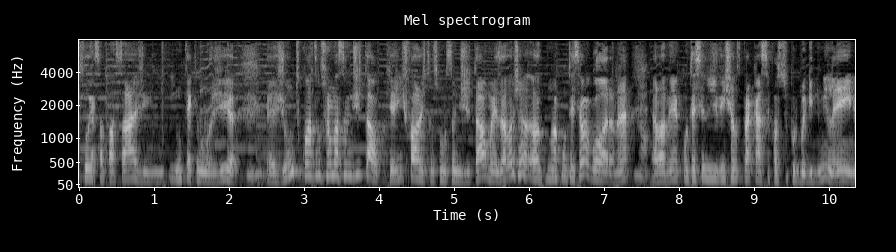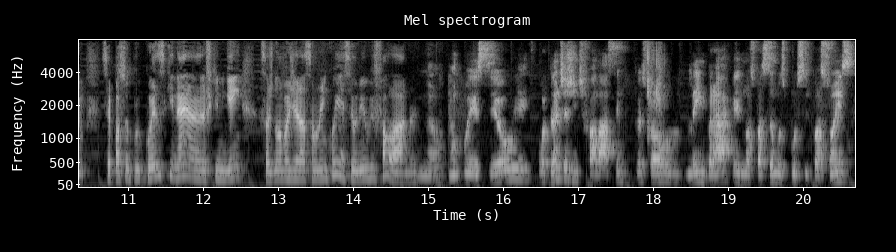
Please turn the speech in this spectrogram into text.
Foi essa passagem em tecnologia uhum. é, junto com a transformação digital, porque a gente fala de transformação digital, mas ela já ela não aconteceu agora, né? Não. Ela vem acontecendo de 20 anos para cá, você passou por bug do milênio, você passou por coisas que, né, acho que ninguém, essa nova geração nem conheceu, nem ouviu falar, né? Não, não conheceu e é importante a gente falar sempre o pessoal lembrar que nós passamos por situações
